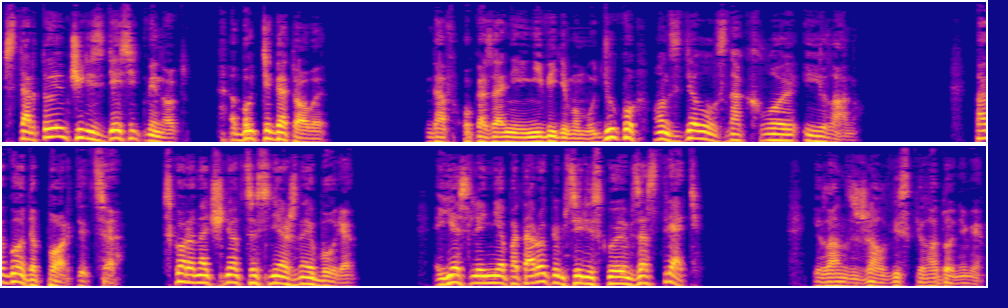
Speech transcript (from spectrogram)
Стартуем через десять минут. Будьте готовы». Дав указание невидимому Дюку, он сделал знак Хлое и Илану. «Погода портится. Скоро начнется снежная буря. Если не поторопимся, рискуем застрять. Илан сжал виски ладонями.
